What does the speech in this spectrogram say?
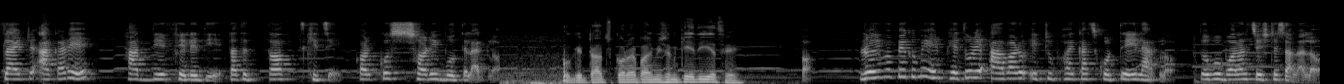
স্লাইডের আকারে হাত দিয়ে ফেলে দিয়ে তাতে তৎ খিচে কর্কশ স্বরে বলতে লাগল। ওকে টাচ করার পারমিশন কে দিয়েছে? রহিমা বেগমের ভেতরে আবারও একটু ভয় কাজ করতেই লাগল তবু বলার চেষ্টা চালালো।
